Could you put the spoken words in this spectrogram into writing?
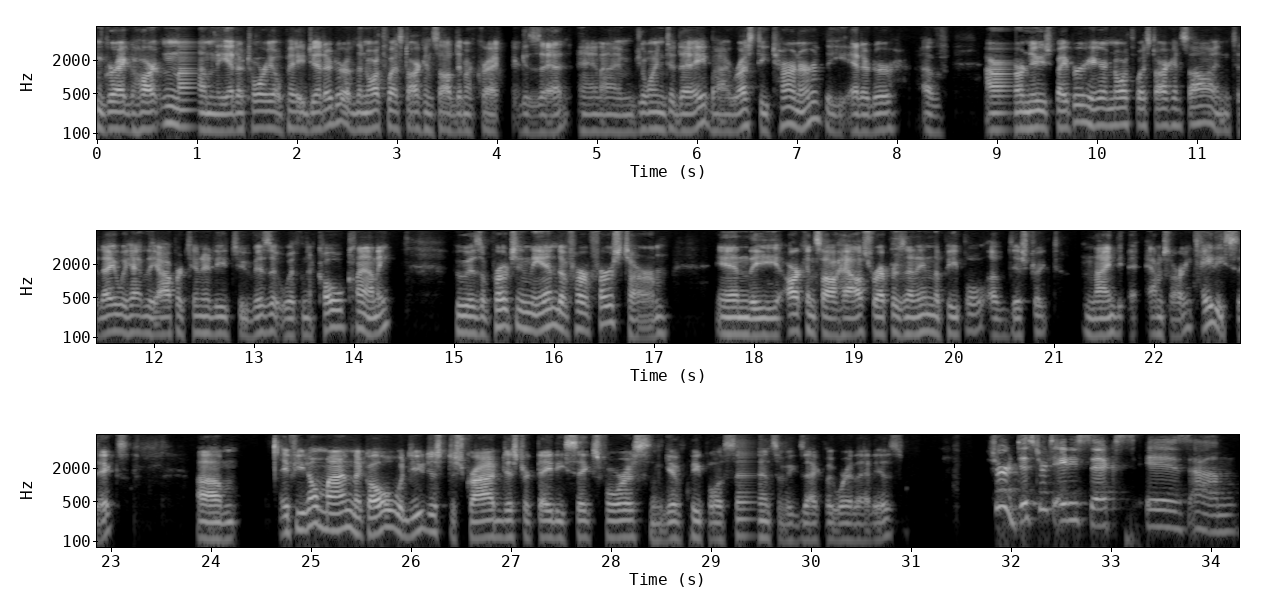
I'm Greg Harton. I'm the editorial page editor of the Northwest Arkansas Democrat Gazette, and I'm joined today by Rusty Turner, the editor of our newspaper here in Northwest Arkansas. And today we have the opportunity to visit with Nicole Clowney, who is approaching the end of her first term in the Arkansas House representing the people of District 90, I'm sorry, 86. Um, if you don't mind, Nicole, would you just describe District 86 for us and give people a sense of exactly where that is? Sure. District 86 is um,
